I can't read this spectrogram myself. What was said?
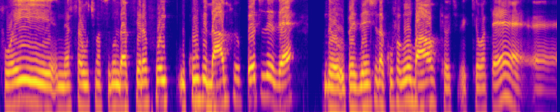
foi, nessa última segunda-feira, foi o convidado foi o Preto Zezé, do, o presidente da CUFA Global, que eu, que eu até é,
